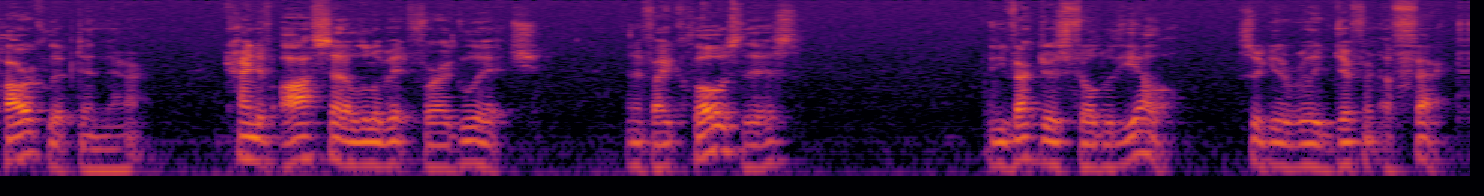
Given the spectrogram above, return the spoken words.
power clipped in there, kind of offset a little bit for a glitch. And if I close this, the vector is filled with yellow. So you get a really different effect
